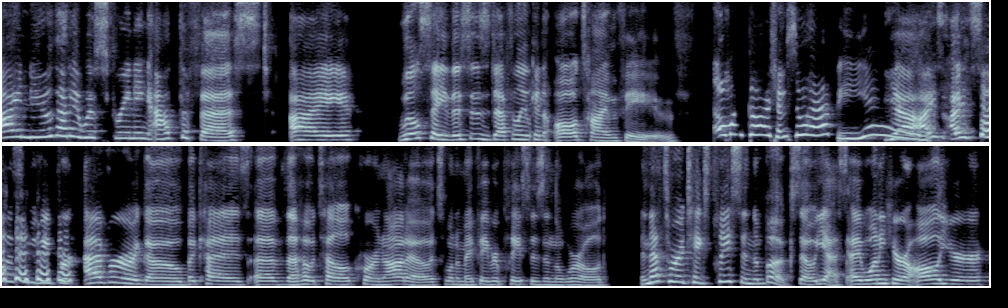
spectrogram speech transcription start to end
I knew that it was screening at the fest. I will say this is definitely like an all-time fave. Oh my gosh, I'm so happy. Yay. Yeah, I I saw this movie forever ago because of the Hotel Coronado. It's one of my favorite places in the world. And that's where it takes place in the book. So yes, I want to hear all your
